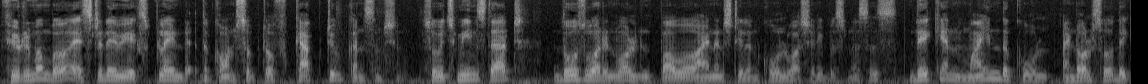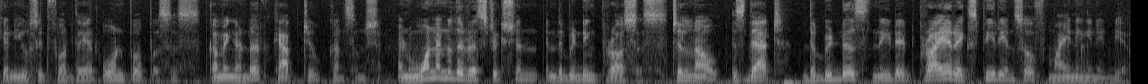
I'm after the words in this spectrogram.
If you remember, yesterday we explained the concept of captive consumption. So, which means that those who are involved in power, iron and steel, and coal washery businesses, they can mine the coal and also they can use it for their own purposes, coming under captive consumption. And one another restriction in the bidding process till now is that the bidders needed prior experience of mining in India.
